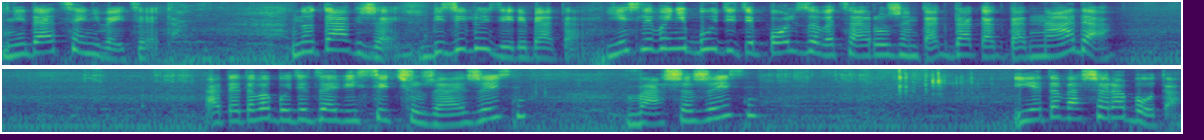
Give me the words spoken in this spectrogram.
Недооценивайте это. Но также, без иллюзий, ребята, если вы не будете пользоваться оружием тогда, когда надо, от этого будет зависеть чужая жизнь, ваша жизнь, и это ваша работа.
